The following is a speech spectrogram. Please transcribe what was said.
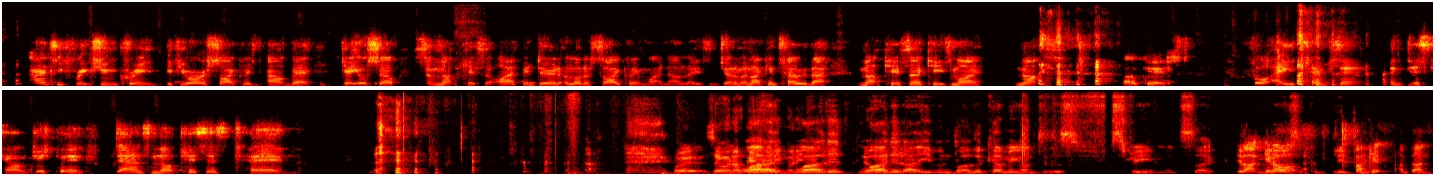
anti-friction cream. If you are a cyclist out there, get yourself some Nutkisser. I've been doing a lot of cycling right now, ladies and gentlemen. and I can tell you that Nutkisser keeps my nuts focused. For a 10% discount, just put in Dan's Not Kisses 10. we're, so we're not Why? getting any money. Why did? no Why did I even bother coming onto this stream? It's like You know, you know guys what? completely Fuck it, I'm done.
